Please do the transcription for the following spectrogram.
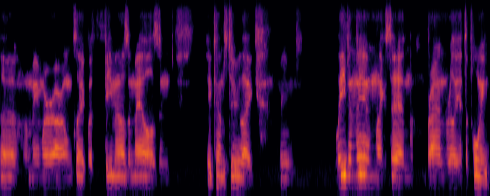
uh, I mean we're our own clique with females and males, and it comes to like, I mean, leaving them, like I said, Brian really hit the point.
